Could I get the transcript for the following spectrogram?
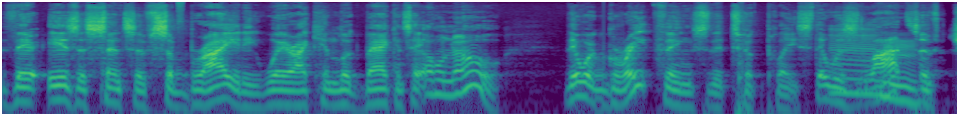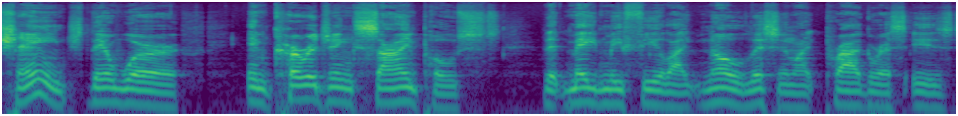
there is a sense of sobriety where I can look back and say, oh no, there were great things that took place. There was mm. lots of change. There were encouraging signposts that made me feel like, no, listen, like progress is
